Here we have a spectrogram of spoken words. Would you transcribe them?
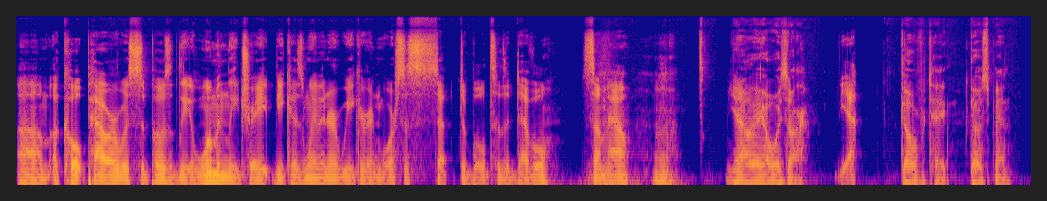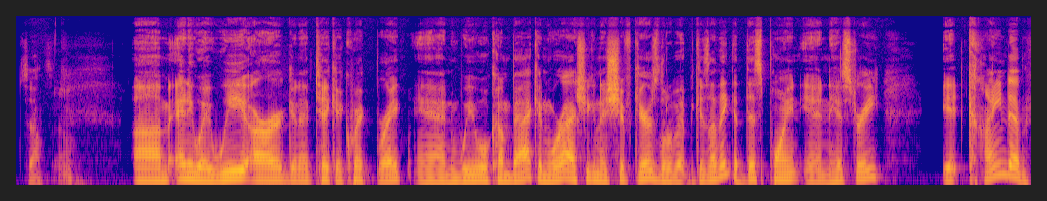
Um, occult power was supposedly a womanly trait because women are weaker and more susceptible to the devil somehow. You know, they always are. Yeah. Go overtake, go spin. So, Um, anyway, we are going to take a quick break and we will come back and we're actually going to shift gears a little bit because I think at this point in history, it kind of,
